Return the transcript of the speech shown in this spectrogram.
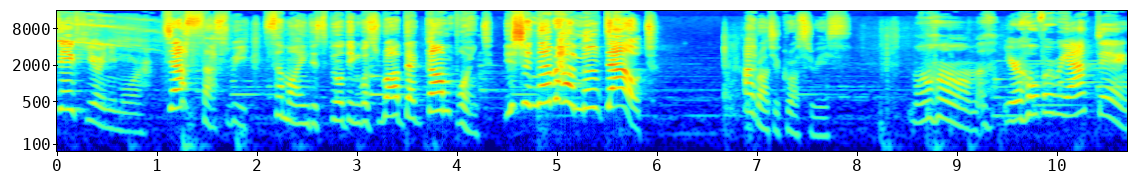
safe here anymore. Just last week, someone in this building was robbed at gunpoint. You should never have moved out. I brought you groceries. Mom, you're overreacting.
